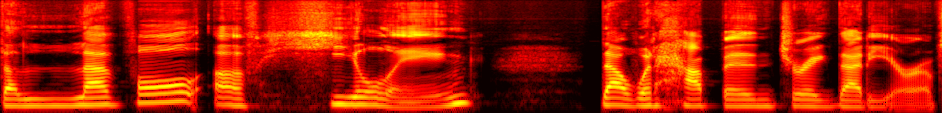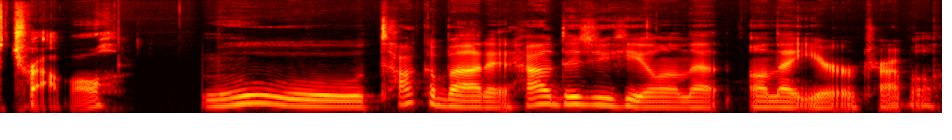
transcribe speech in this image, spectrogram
the level of healing that would happen during that year of travel. Ooh, talk about it. How did you heal on that on that year of travel?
